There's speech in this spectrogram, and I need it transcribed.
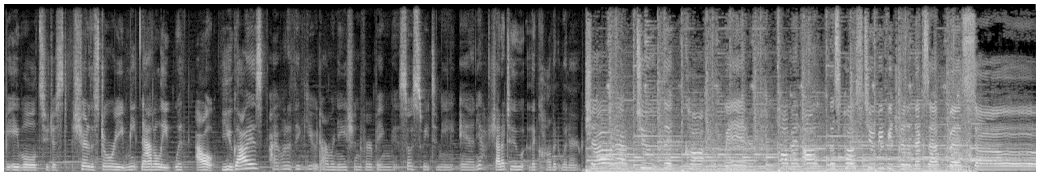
be able to just share the story, meet Natalie without you guys. I want to thank you, Dharma Nation, for being so sweet to me. And yeah, shout out to the comment winner. Shout out to the comment winner. Comment on this post to be featured in the next episode.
